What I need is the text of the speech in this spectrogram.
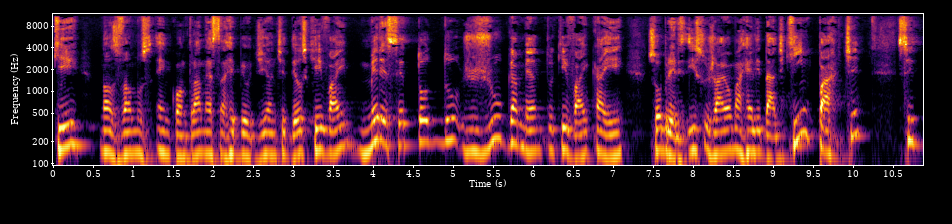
que nós vamos encontrar nessa rebeldia ante Deus que vai merecer todo julgamento que vai cair sobre eles. Isso já é uma realidade que, em parte, se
